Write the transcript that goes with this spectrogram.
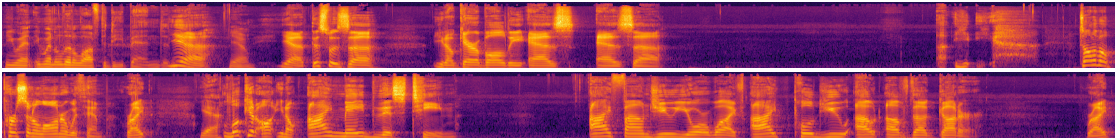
He went he went a little off the deep end. And, Yeah. Know, Yeah, this was uh you know, Garibaldi as as uh, uh it's all about personal honor with him, right? yeah. Look at all, you know, I made this team. I found you your wife. I pulled you out of the gutter. Right?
